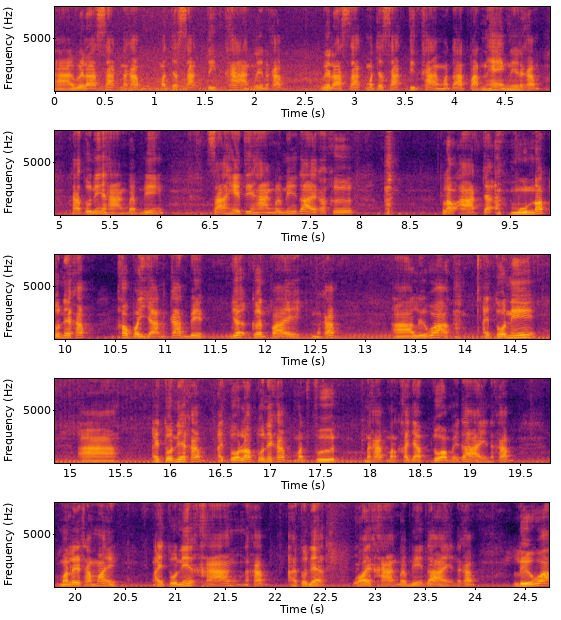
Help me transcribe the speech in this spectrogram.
อ่าเวลาซักนะครับ มันจะซักติดข้างเลยนะครับ เวลาซักมันจะซักติดข้างมันด้านปั่นแห้งนี่นะครับ ถ้าตัวนี้ห่างแบบนี้ สาเหตุที่ห่างแบบนี้ได้ก็คือ เราอาจจะหมุนน็อตตัวนี้ครับเข้าไปยันก้านเบรกเยอะเกินไปนะครับหรือว่าไอ้ตัวนี้ไอ้ตัวนี้ครับไอ้ตัวล็อกตัวนี้ครับมันฝืดนะครับ มันขยับตัวไม่ได้นะครับ มันเลยทำให้ไอ้ตัวนี้ค้างนะครับไอ้ตัวเนี้ยลอยค้างแบบนี้ได้นะครับ หรือว่า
